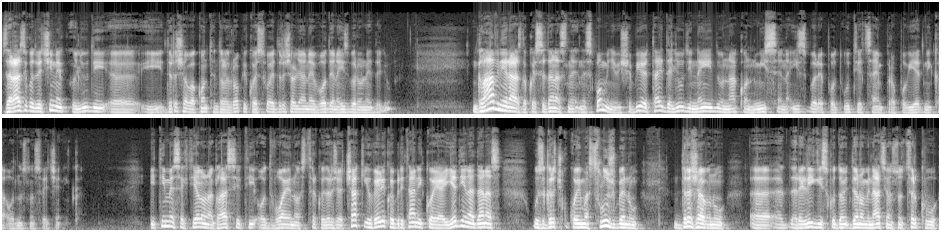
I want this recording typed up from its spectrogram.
za razliku od većine ljudi e, i država kontinentalne Europi koje svoje državljane vode na izbor u nedjelju, glavni razlog koji se danas ne, ne spominje više bio je taj da ljudi ne idu nakon mise na izbore pod utjecajem propovjednika, odnosno svećenika. I time se htjelo naglasiti odvojenost crkve države. Čak i u Velikoj Britaniji koja je jedina danas uz Grčku koja ima službenu državnu e, religijsku denominaciju, odnosno crkvu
